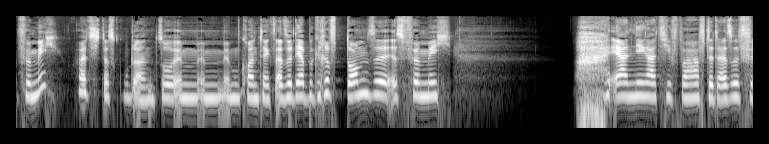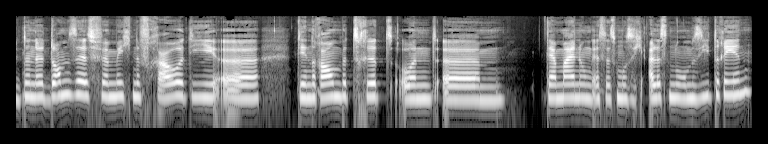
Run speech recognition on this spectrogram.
für mich hört sich das gut an, so im, im, im Kontext. Also der Begriff Domse ist für mich eher negativ behaftet. Also für, eine Domse ist für mich eine Frau, die äh, den Raum betritt und ähm, der Meinung ist, es muss sich alles nur um sie drehen,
